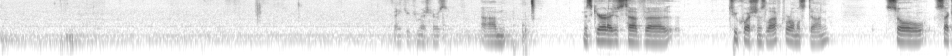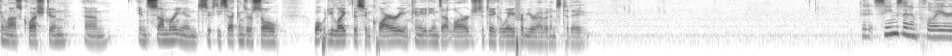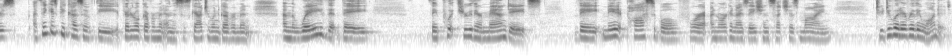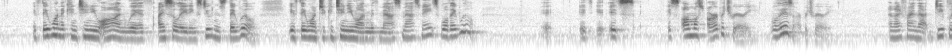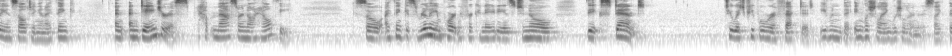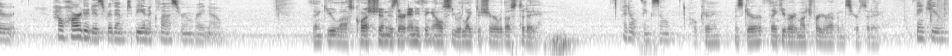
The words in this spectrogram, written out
Thank you, Commissioners. Um, Ms. Garrett, I just have uh, two questions left. We're almost done. So, second last question. um, In summary, in 60 seconds or so, what would you like this inquiry and Canadians at large to take away from your evidence today? That it seems that employers, I think it's because of the federal government and the Saskatchewan government and the way that they they put through their mandates, they made it possible for an organization such as mine to do whatever they wanted. If they want to continue on with isolating students, they will. If they want to continue on with mass mass nates, well, they will. It, it, it- it's, it's almost arbitrary. Well, it is arbitrary. And I find that deeply insulting and I think, and, and dangerous. Masks are not healthy. So I think it's really important for Canadians to know the extent to which people were affected, even the English language learners, like they're, how hard it is for them to be in a classroom right now. Thank you. Last question. Is there anything else you would like to share with us today? I don't think so. Okay. Ms. Garrett, thank you very much for your evidence here today. Thank you.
